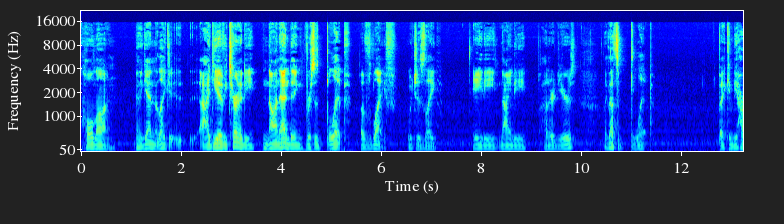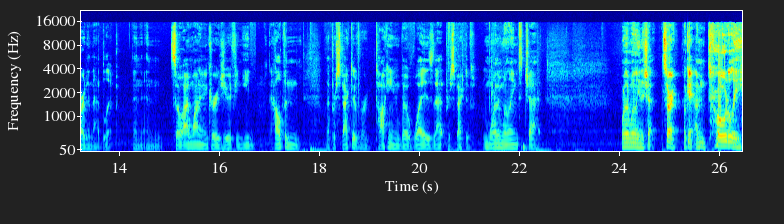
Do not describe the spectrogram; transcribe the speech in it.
hold on and again like idea of eternity non-ending versus blip of life which is like 80 90 100 years. Like that's a blip. But it can be hard in that blip. And and so i want to encourage you if you need help in that perspective or talking about what is that perspective more than willing to chat. More than willing to chat. Sorry. Okay i'm totally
